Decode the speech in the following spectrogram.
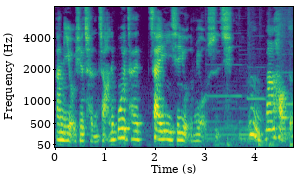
那你有一些成长，就不会太在意一些有的没有的事情。嗯，蛮好的。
